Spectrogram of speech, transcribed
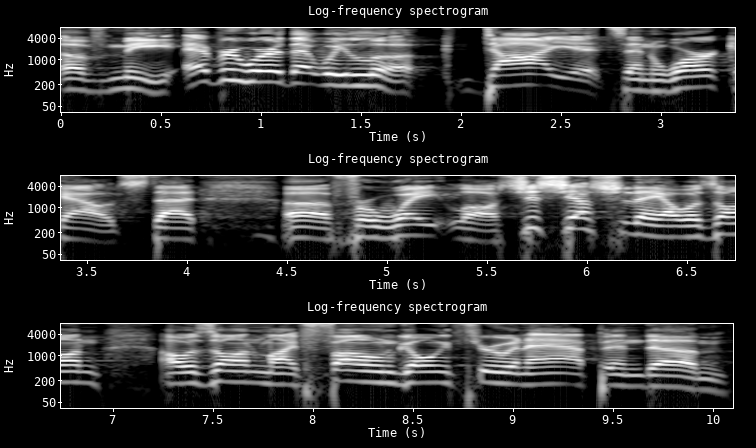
of me. Everywhere that we look, diets and workouts that uh, for weight loss. Just yesterday, I was on I was on my phone going through an app and. Um,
